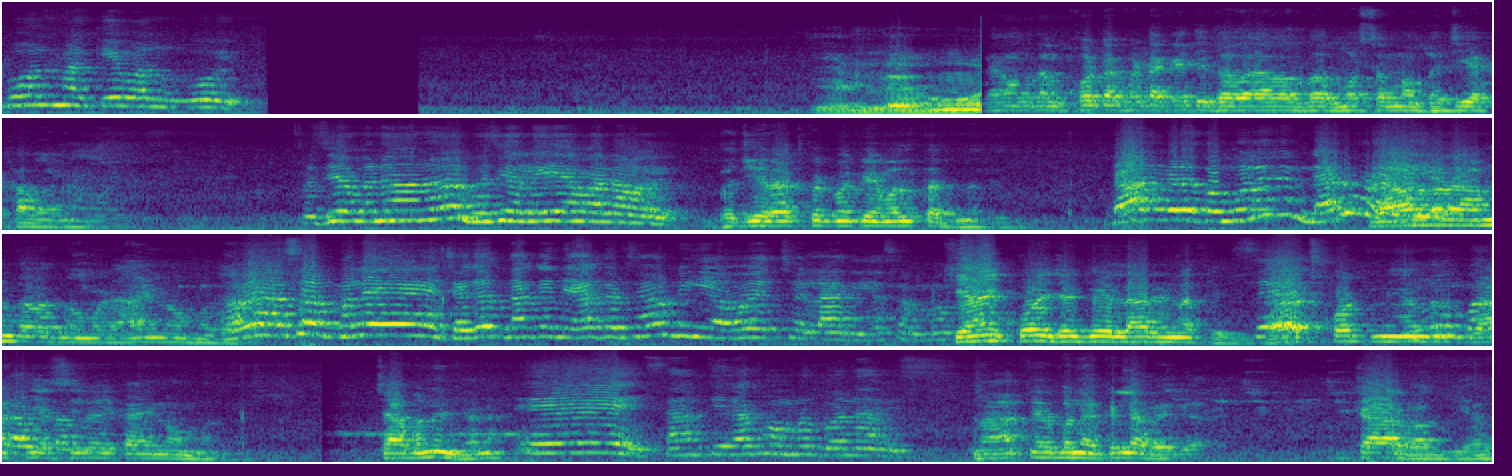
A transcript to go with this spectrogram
ફોનમાં કહેવાનું હોય. હું તમે ખોટા ખોટા કહી દીધું હવે માં મોસમમાં ભજીયા ખાવાના હોય. ભજીયા બનાવવાના હોય ભજીયા લઈ આવવાના હોય. ભજીયા રાજકોટમાં ક્યાંય મળતા જ નથી. દાળ વડા તો મળે છે ને દાળ વડા? દાળ વડા અમદાવાદમાં મળે આય ન મળે. હવે અસર મળે જગત નાગરની આગળ જાવ ને હવે છે લારી અસર ક્યાંય કોઈ જગ્યાએ લારી નથી. રાજકોટ રાજકોટની અંદર ગાંઠિયા સિવાય કાંઈ ન મળે. ચા બને છે ને? એ શાંતિ રાખો હમણાં બનાવીશ. ના અત્યારે બને કેટલા વાગ્યા? ચાર વાગ્યા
